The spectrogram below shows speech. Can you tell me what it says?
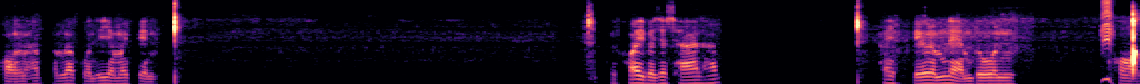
พองนะครับสำหรับคนที่ยังไม่เป็น ค่อยๆไปช้าๆนะครับ ให้เปลวแหลมๆโดนขอบ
